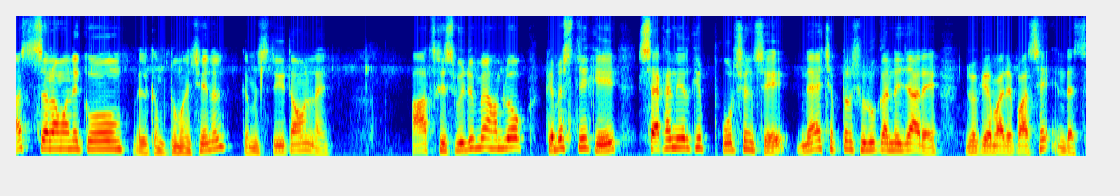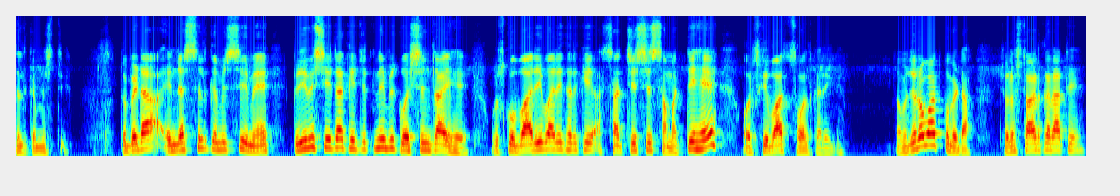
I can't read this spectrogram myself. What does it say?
अस्सलाम वालेकुम टू माय चैनल केमिस्ट्री टा ऑनलाइन आज की इस वीडियो में हम लोग केमिस्ट्री की सेकेंड ईयर की पोर्शन से नया चैप्टर शुरू करने जा रहे हैं, जो कि हमारे पास है इंडस्ट्रियल केमिस्ट्री तो बेटा इंडस्ट्रियल केमिस्ट्री में प्रीवियस डेटा के जितने भी क्वेश्चन आए हैं, उसको बारी बारी करके अच्छे से समझते हैं और उसके बाद सॉल्व करेंगे. समझ लो बात को बेटा? चलो स्टार्ट कराते हैं.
